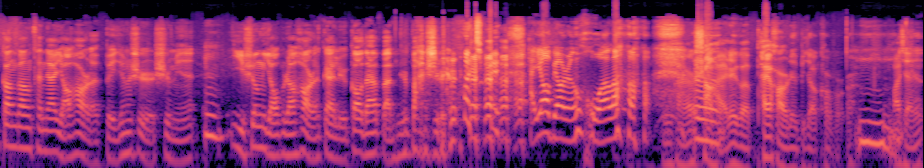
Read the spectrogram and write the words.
刚刚参加摇号的北京市市民，嗯，一生摇不着号的概率高达百分之八十。我去，还要不要人活了？你看，还是上海这个拍号这比较靠谱，嗯，花钱。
